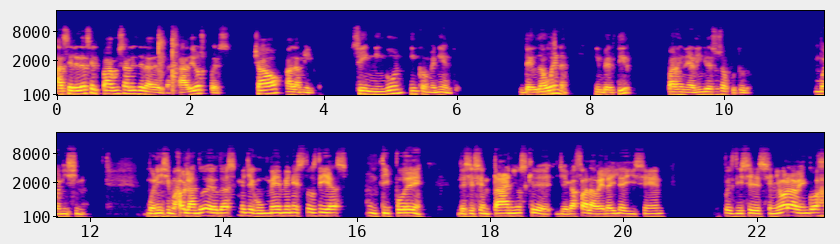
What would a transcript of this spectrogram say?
aceleras el pago y sales de la deuda. Adiós, pues. Chao al amigo. Sin ningún inconveniente. Deuda buena. Invertir para generar ingresos a futuro. Buenísimo. Buenísimo. Hablando de deudas, me llegó un meme en estos días, un tipo de, de 60 años que llega a Falabella y le dicen, pues dice, señora, vengo a,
